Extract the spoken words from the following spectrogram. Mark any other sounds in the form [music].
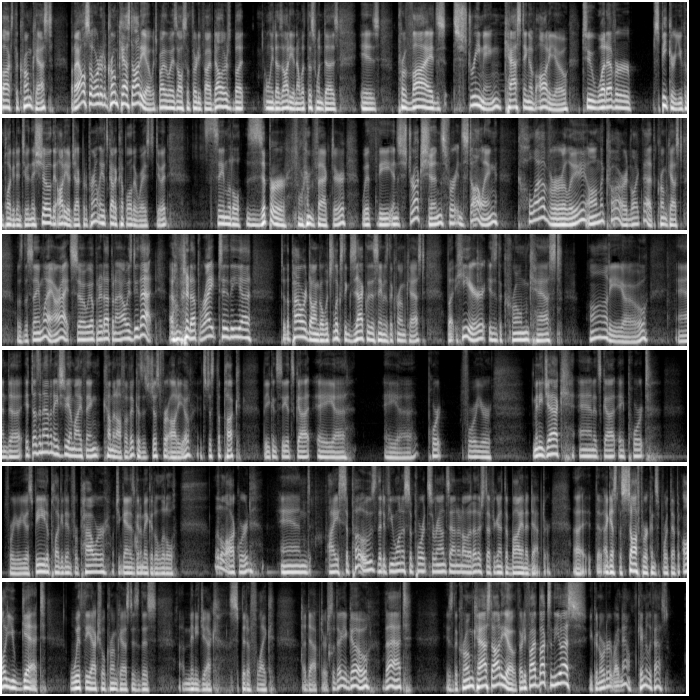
box the Chromecast, but I also ordered a Chromecast audio, which by the way is also $35, but only does audio. Now, what this one does is provides streaming, casting of audio to whatever speaker you can plug it into. And they show the audio jack, but apparently it's got a couple other ways to do it. Same little zipper [laughs] form factor with the instructions for installing cleverly on the card like that. Chromecast was the same way. All right, so we open it up, and I always do that. [laughs] I open it up right to the uh, to the power dongle, which looks exactly the same as the Chromecast. But here is the Chromecast audio. And uh, it doesn't have an HDMI thing coming off of it because it's just for audio. It's just the puck. But you can see it's got a, uh, a uh, port for your mini jack and it's got a port for your USB to plug it in for power, which again is going to make it a little, little awkward. And I suppose that if you want to support surround sound and all that other stuff, you're going to have to buy an adapter. Uh, I guess the software can support that, but all you get with the actual Chromecast is this uh, mini jack S/PDIF like adapter. So there you go. That is the Chromecast audio. 35 bucks in the US. You can order it right now. Came really fast.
